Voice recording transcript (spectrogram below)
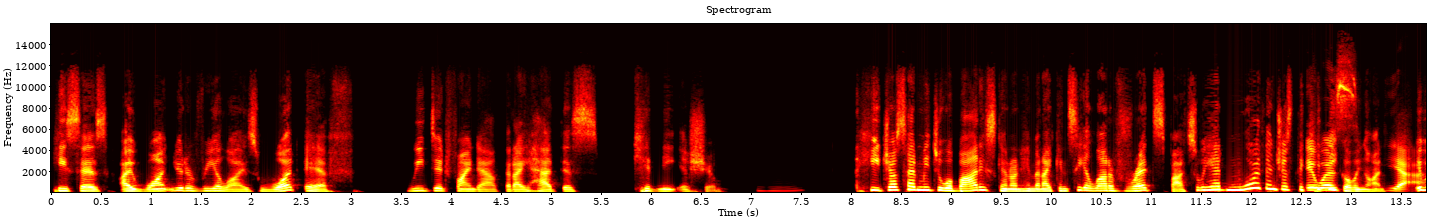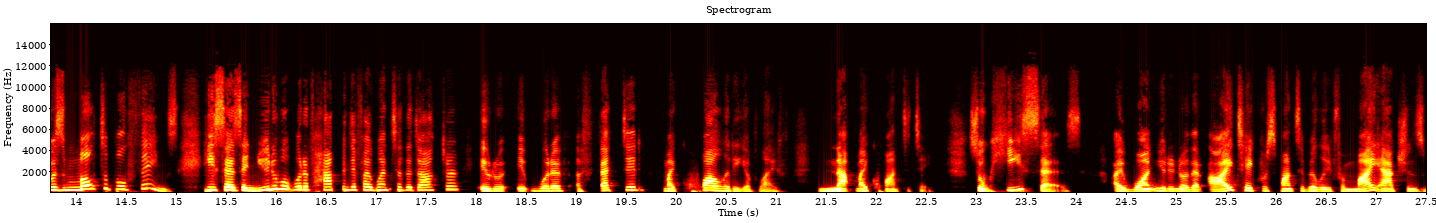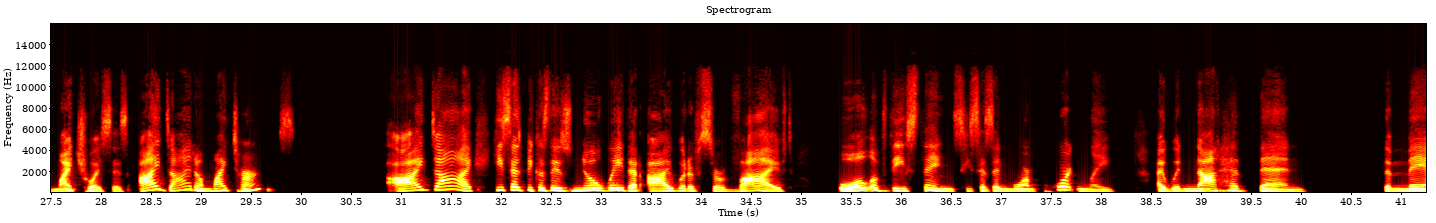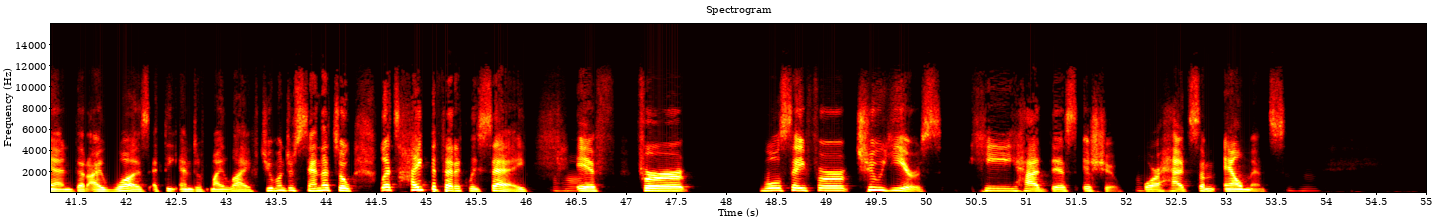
He says, I want you to realize what if we did find out that I had this kidney issue? He just had me do a body scan on him and I can see a lot of red spots. So he had more than just the it kidney was going on. Yeah, It was multiple things. He says, and you know what would have happened if I went to the doctor? It, it would have affected my quality of life, not my quantity. So he mm. says, I want you to know that I take responsibility for my actions, my choices. I died on my terms. I die. He says, because there's no way that I would have survived all of these things. He says, and more importantly, I would not have been the man that I was at the end of my life. Do you understand that? So let's hypothetically say Uh-huh. if for, we'll say for two years, he had this issue or had some ailments. Mhm.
